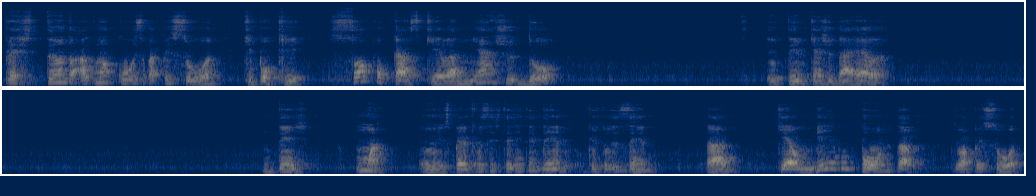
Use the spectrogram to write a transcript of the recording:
prestando alguma coisa para a pessoa. Que porque só por causa que ela me ajudou, eu tenho que ajudar ela. Entende? Uma, eu espero que você esteja entendendo o que eu estou dizendo, sabe? Que é o mesmo ponto da, de uma pessoa.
